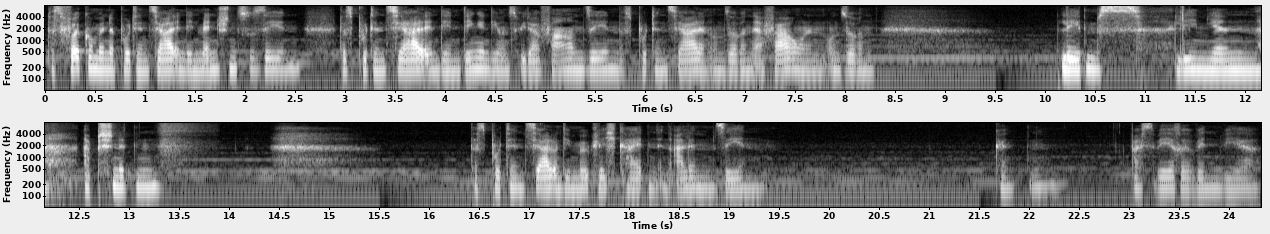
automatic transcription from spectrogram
das vollkommene Potenzial in den Menschen zu sehen, das Potenzial in den Dingen, die uns widerfahren sehen, das Potenzial in unseren Erfahrungen, in unseren Lebenslinien, Abschnitten, das Potenzial und die Möglichkeiten in allem sehen könnten? Was wäre, wenn wir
